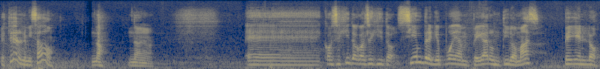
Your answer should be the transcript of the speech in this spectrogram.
¿Estoy anonimizado? No, no, no. Eh, consejito, consejito. Siempre que puedan pegar un tiro más, péguenlo.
